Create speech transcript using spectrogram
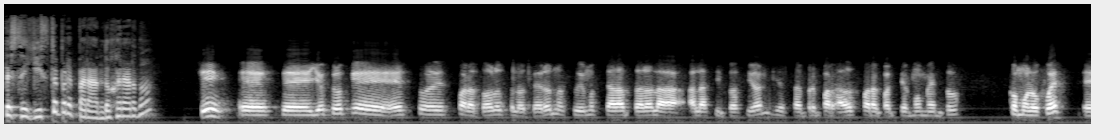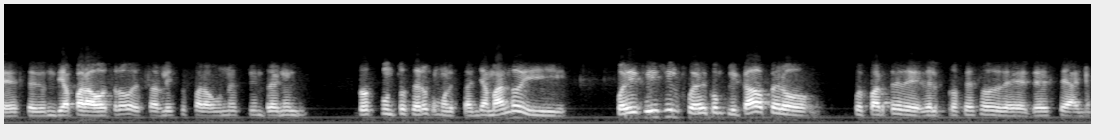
¿Te seguiste preparando, Gerardo? Sí, este, yo creo que esto es para todos los peloteros. Nos tuvimos que adaptar a la, a la situación y estar preparados para cualquier momento, como lo fue, este, de un día para otro, estar listos para un sprint training 2.0, como le están llamando. Y fue difícil, fue complicado, pero fue parte del proceso de, este año.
